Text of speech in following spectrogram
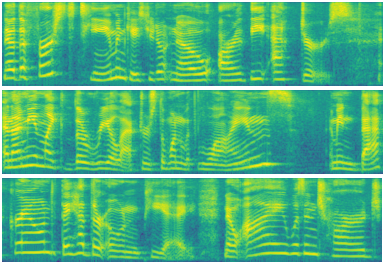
Now, the first team, in case you don't know, are the actors. And I mean like the real actors, the one with lines. I mean, background, they had their own PA. Now, I was in charge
